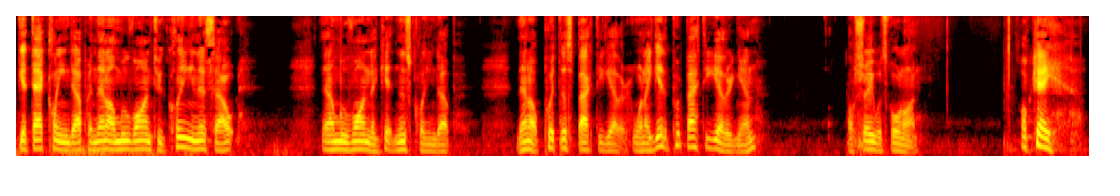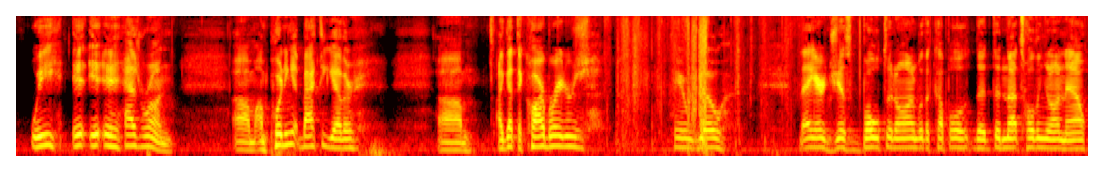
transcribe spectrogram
Get that cleaned up, and then I'll move on to cleaning this out. Then I'll move on to getting this cleaned up. Then I'll put this back together. When I get it put back together again, I'll show you what's going on. Okay, we it, it, it has run. Um, I'm putting it back together. Um, I got the carburetors. Here we go. They are just bolted on with a couple the, the nuts holding it on now.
